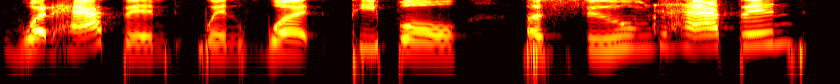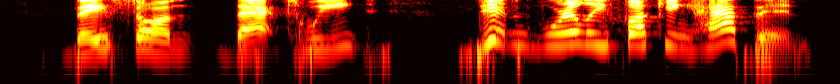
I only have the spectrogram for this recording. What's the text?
what happened when what people assumed happened based on that tweet didn't really fucking happen.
